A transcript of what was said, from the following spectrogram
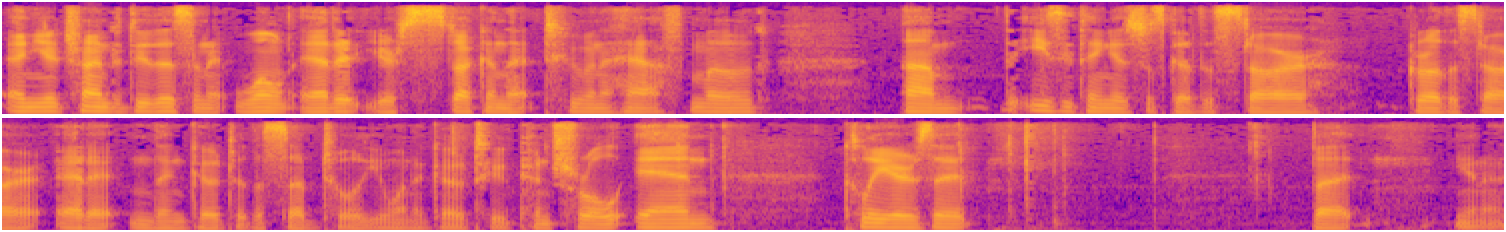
and you're trying to do this and it won't edit. You're stuck in that two and a half mode. Um, the easy thing is just go to the star, grow the star, edit, and then go to the subtool you want to go to. Control N clears it. But, you know,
